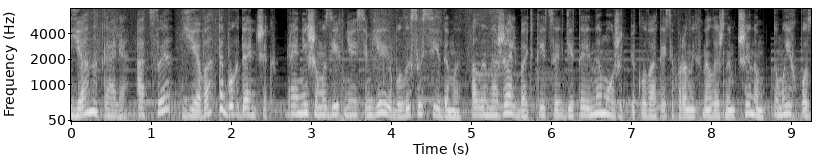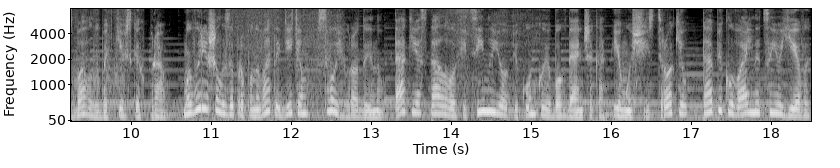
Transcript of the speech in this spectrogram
Я Наталя, а це Єва та Богданчик. Раніше ми з їхньою сім'єю були сусідами, але на жаль, батьки цих дітей не можуть піклуватися про них належним чином, тому їх позбавили батьківських прав. Ми вирішили запропонувати дітям свою родину. Так я стала офіційною опікункою Богданчика, йому 6 років, та піклувальницею Єви,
